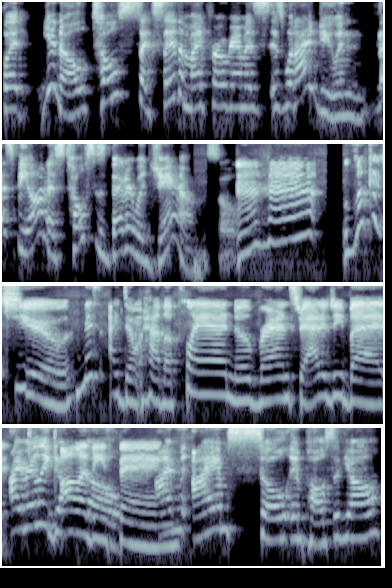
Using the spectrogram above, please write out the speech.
but you know, toast like Slay the Mic program is is what I do, and let's be honest, toast is better with jam. So, uh-huh. look at you, Miss. I don't have a plan, no brand strategy, but I really don't. All of know. these things. I'm I am so impulsive, y'all.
